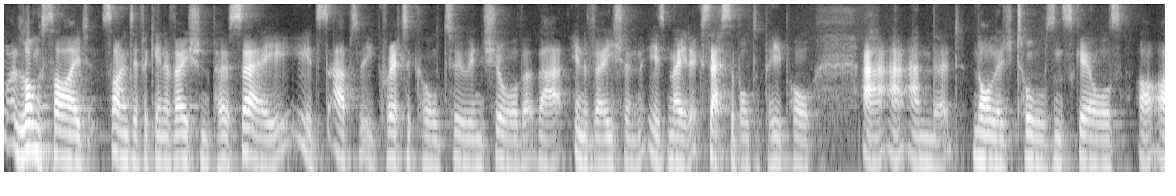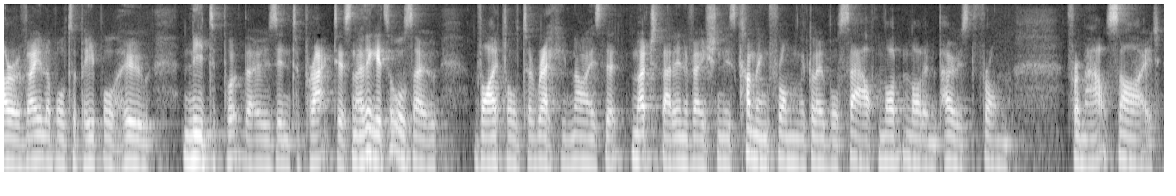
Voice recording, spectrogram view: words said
alongside scientific innovation per se, it's absolutely critical to ensure that that innovation is made accessible to people uh, uh, and that knowledge, tools, and skills are, are, available to people who need to put those into practice. And I think it's also vital to recognize that much of that innovation is coming from the global south, not, not imposed from, from outside.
